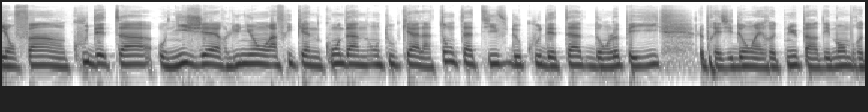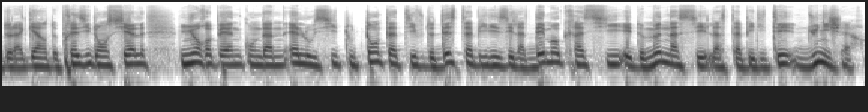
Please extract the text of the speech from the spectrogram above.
Et enfin, coup d'État au Niger. L'Union africaine condamne en tout cas la tentative de coup d'État dans le pays. Le président est retenu par des membres de la garde présidentielle. L'Union européenne condamne elle aussi toute tentative de déstabiliser la démocratie et de menacer la stabilité du Niger.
